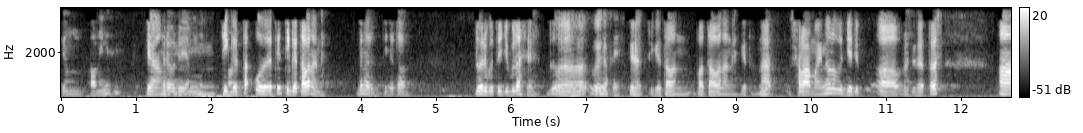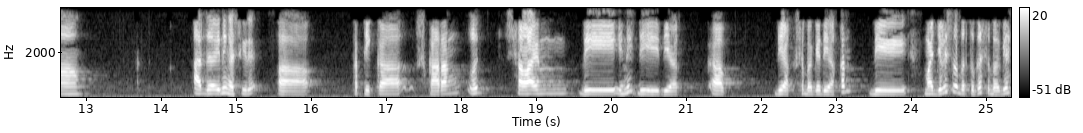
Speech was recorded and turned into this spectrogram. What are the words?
yang tahun ini sih. Yang Periode yang ini? Tiga ta oh, berarti tiga tahunan ya? Benar, tiga tahun. 2017 ya? Dua, 2017 ya, tiga tahun, empat tahunan ya gitu. Nah, selama ini lo jadi eh, presbiter terus, eh, ada ini nggak sih? Eh, ketika sekarang lo selain di ini di dia eh, dia sebagai diaken di majelis lo bertugas sebagai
